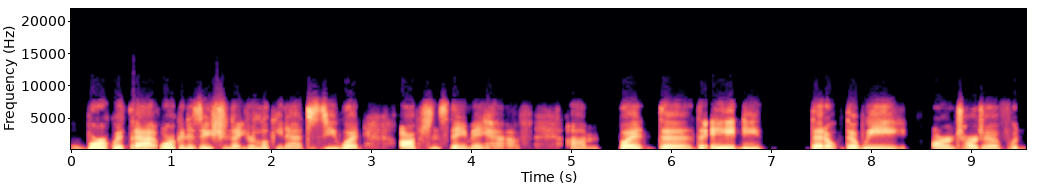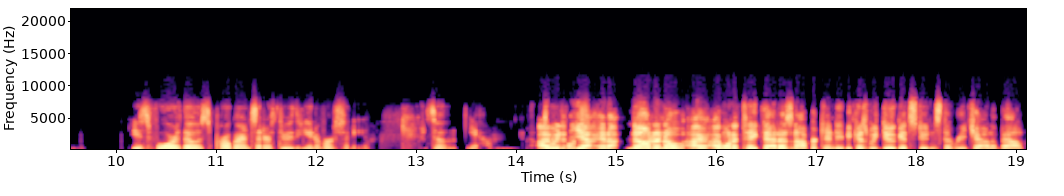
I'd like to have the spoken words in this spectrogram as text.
work with that organization that you're looking at to see what options they may have. Um, but the the aid need that that we are in charge of would is for those programs that are through the university. So yeah. I would, yeah, and I, no, no, no. I, I want to take that as an opportunity because we do get students that reach out about,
